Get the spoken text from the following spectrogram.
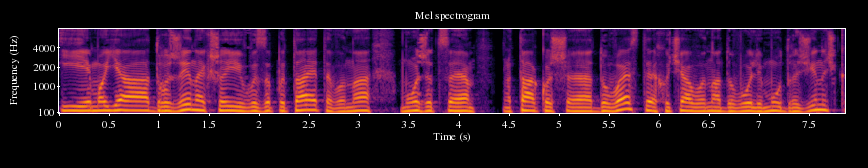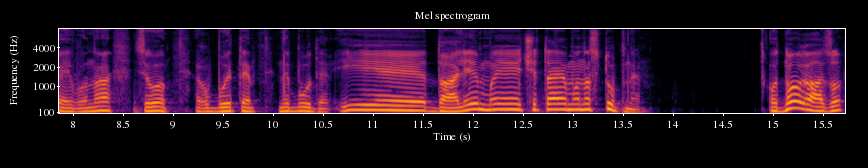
І моя дружина, якщо її ви запитаєте, вона може це також е, довести, хоча вона доволі мудра жіночка, і вона цього робити не буде. І далі ми читаємо наступне. Одного разу,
